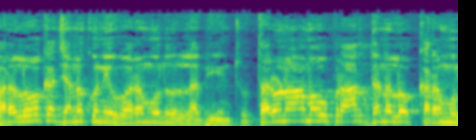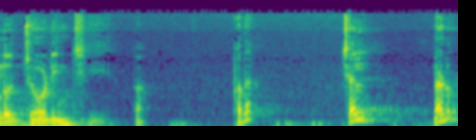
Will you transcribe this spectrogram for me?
పరలోక జనకుని వరములు లభించు. తరుణామవు ప్రార్థనలో కరములు జోడించి. పద. చల్. నడు.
